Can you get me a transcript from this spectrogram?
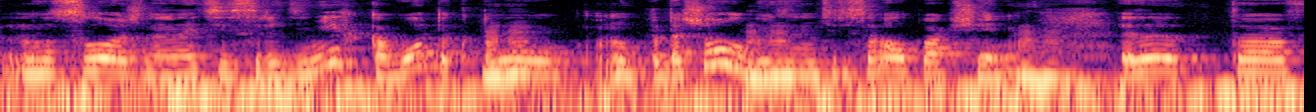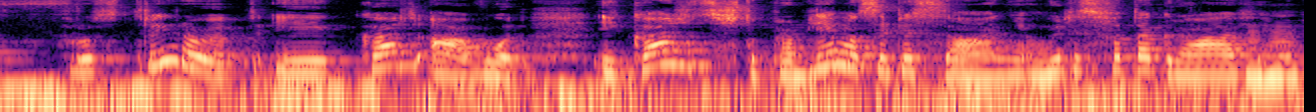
ну, сложно найти среди них кого-то, кто ну, подошел бы и заинтересовал по общению. Это фрустрирует и каж... а вот и кажется, что проблема с описанием или с фотографиями,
